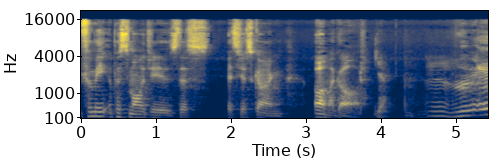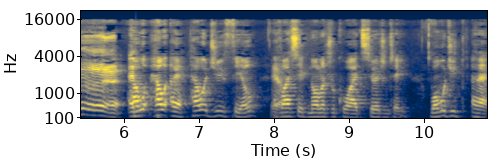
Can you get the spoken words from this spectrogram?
For me, epistemology is this. It's just going, oh my god. yeah. And- How, how, uh, how would you feel if I said knowledge required certainty? What would you uh,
